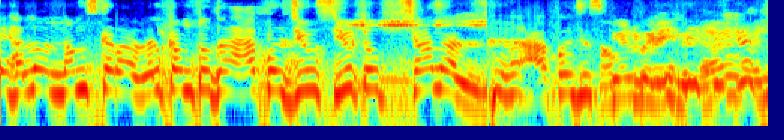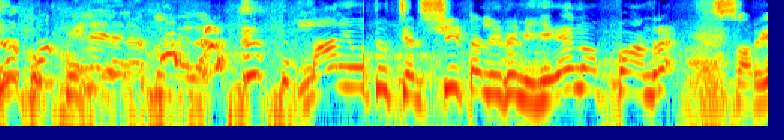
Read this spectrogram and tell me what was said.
ಹಾಯ್ ಹಲೋ ನಮಸ್ಕಾರ. Welcome to the apple juice YouTube channel apple juice ಕೇಳ್ಬೇಡಿ. ನಾನು ಇವತ್ತು ಚರ್ಚ್ ಶೀಟ್ ಅಲ್ಲಿ ಇದ್ದೀನಿ. ಏನಪ್ಪ ಅಂದ್ರೆ ಸಾರಿ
